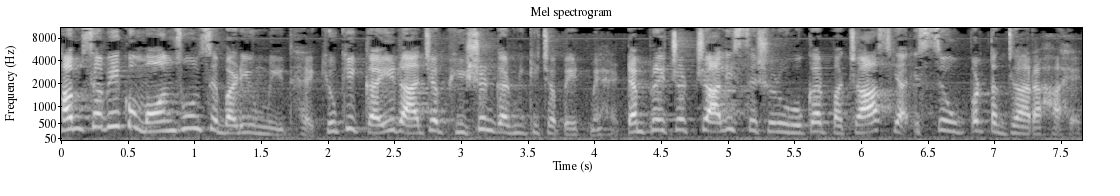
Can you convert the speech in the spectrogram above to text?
हम सभी को मानसून से बड़ी उम्मीद है, क्योंकि कई राज्य भीषण गर्मी की चपेट में है। टेम्परेचर 40 से शुरू होकर 50 या इससे ऊपर तक जा रहा है।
